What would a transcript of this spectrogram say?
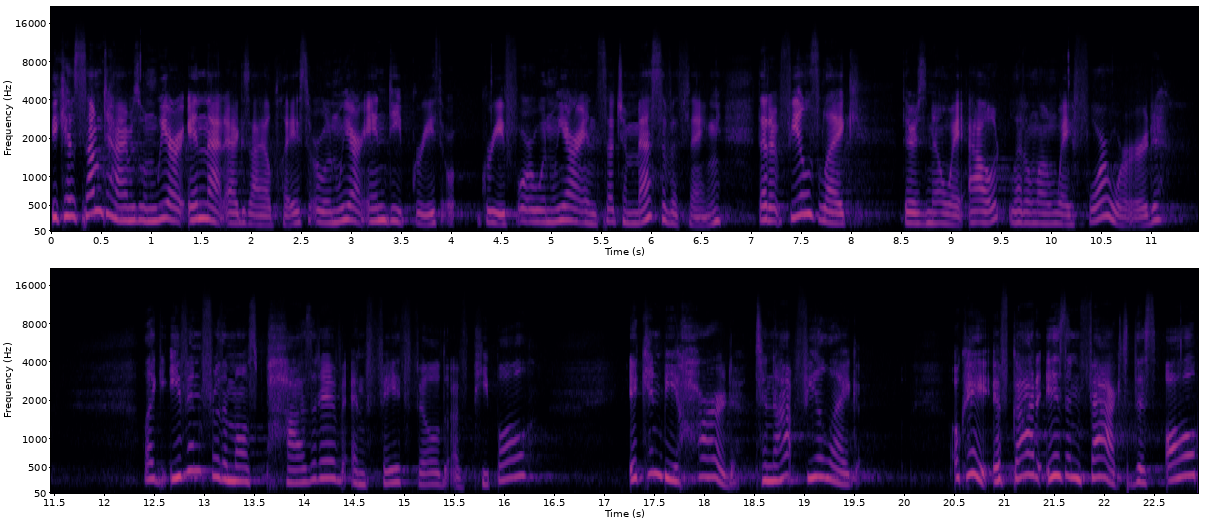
Because sometimes when we are in that exile place, or when we are in deep grief or, grief, or when we are in such a mess of a thing that it feels like there's no way out, let alone way forward, like even for the most positive and faith filled of people, it can be hard to not feel like, okay, if God is in fact this all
